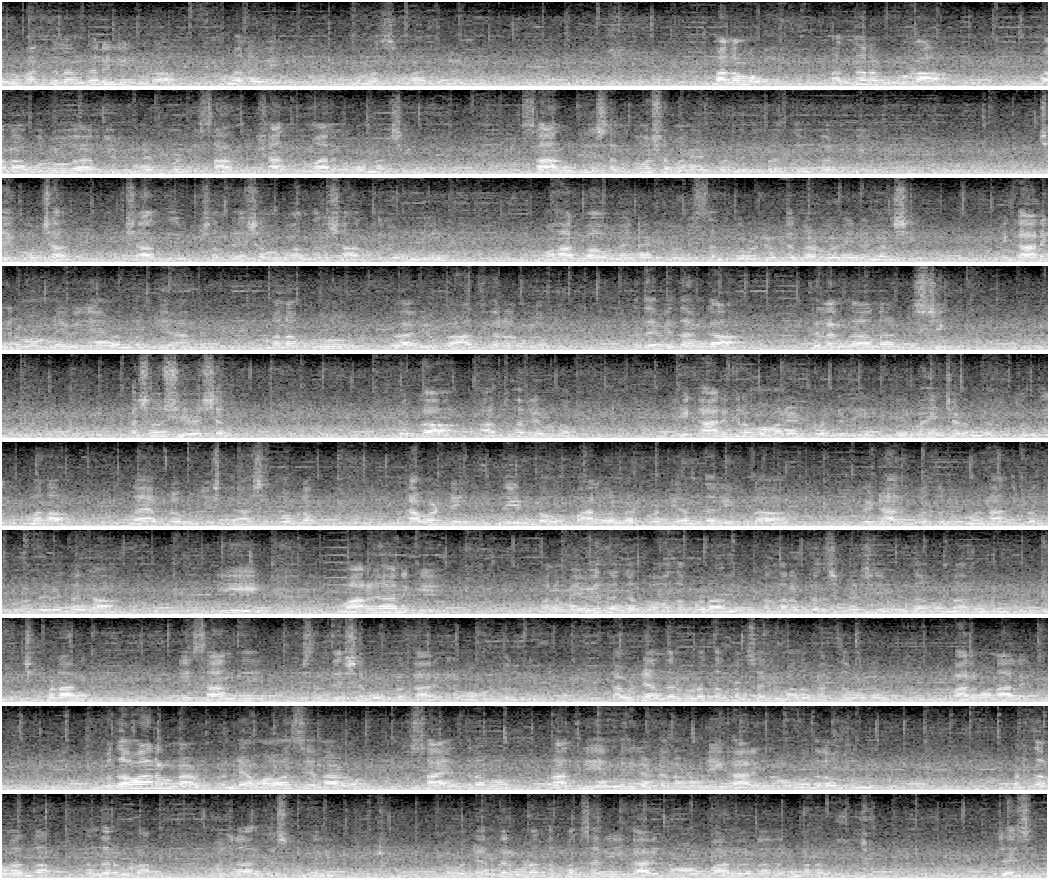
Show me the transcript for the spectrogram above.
గురు భక్తులందరికీ కూడా మనవి నమస్సుమాంజలి మనము అందరం కూడా మన గురువు గారు చెప్పినటువంటి శాంతి శాంతి మార్గంలో నడిచి శాంతి సంతోషం అనేటువంటిది ప్రతి ఒక్కరికి చేకూర్చాలి. శాంతి సందేశంలో అందరూ శాంతిలో ఉండి మహానుభావులైనటువంటి సద్గురువు యొక్క నడవడిని నడిచి ఈ కార్యక్రమంని విజయవంతం చేయాలి. మన గురువు గారి యొక్క ఆధ్వర్యంలో అదేవిధంగా తెలంగాణ డిస్టిక్ అసోసియేషన్ యొక్క ఆధ్వర్యంలో ఈ కార్యక్రమం అనేటువంటిది నిర్వహించడం జరుగుతుంది మన నాయప్రభు చేసిన ఆశ్రమంలో. కాబట్టి దీంట్లో పాల్గొన్నటువంటి అందరి యొక్క పీఠాధిపతులు మఠాధిపతులు అదేవిధంగా ఈ మార్గానికి మనం ఏ విధంగా దోహదపడాలి అందరం కలిసిమెలిసి ఏ విధంగా ఉండాలి అనేటువంటిది చెప్పడానికి ఈ శాంతి సందేశం యొక్క కార్యక్రమం ఉంటుంది. కాబట్టి అందరూ కూడా తప్పనిసరి మన భక్తవర్గం పాల్గొనాలి. బుధవారం నాడు అంటే అమావాస్య నాడు సాయంత్రము రాత్రి ఎనిమిది గంటల నుండి ఈ కార్యక్రమం మొదలవుతుంది. అటు తర్వాత అందరూ కూడా భోజనాలు చేసుకుని కాబట్టి అందరూ కూడా తప్పనిసరి ఈ కార్యక్రమం పాల్గొనాలని మనం జై శ్రీ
